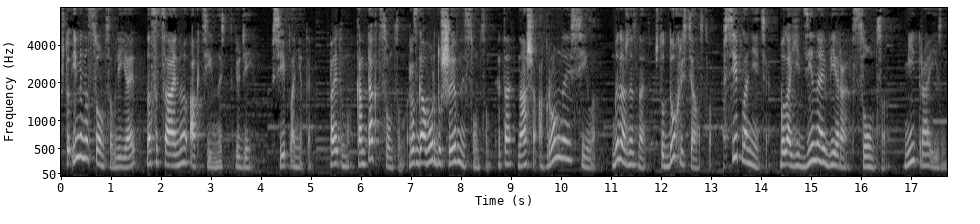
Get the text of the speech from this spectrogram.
что именно Солнце влияет на социальную активность людей всей планеты. Поэтому контакт с Солнцем, разговор душевный с Солнцем – это наша огромная сила. Мы должны знать, что до христианства всей планете была единая вера в Солнце – митраизм.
